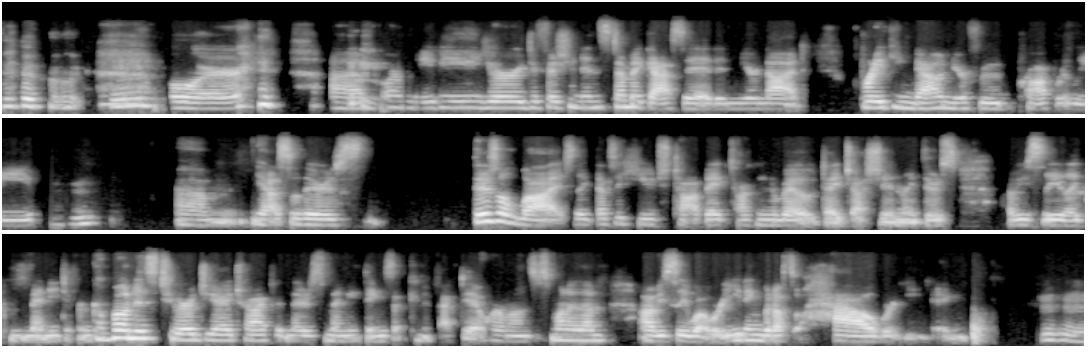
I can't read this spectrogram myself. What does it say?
food mm-hmm. or um, or maybe you're deficient in stomach acid and you're not breaking down your food properly mm-hmm. um, yeah so there's there's a lot like that's a huge topic talking about digestion like there's obviously like many different components to our gi tract and there's many things that can affect it hormones is one of them obviously what we're eating but also how we're eating mm-hmm.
